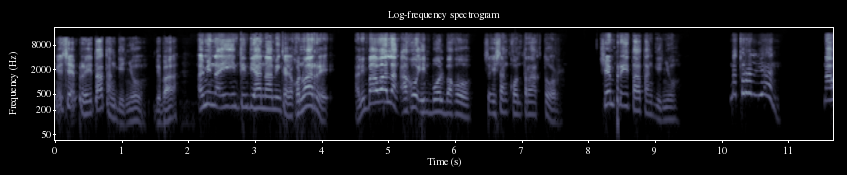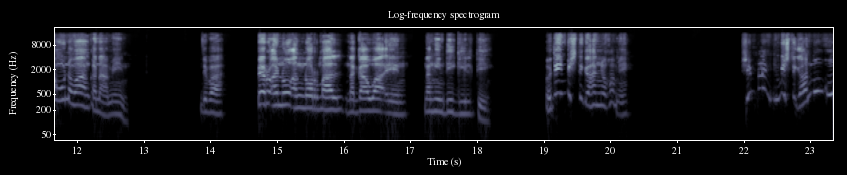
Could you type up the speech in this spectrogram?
Eh, siyempre, itatanggi nyo. Di ba? I mean, naiintindihan namin kayo. Kunwari, halimbawa lang, ako, involved ako sa isang contractor. Siyempre, itatanggi nyo. Natural yan. Naunawaan ka namin. Di ba? Pero ano ang normal na gawain ng hindi guilty? O di, imbestigahan nyo kami. Simple, imbestigahan mo ko.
